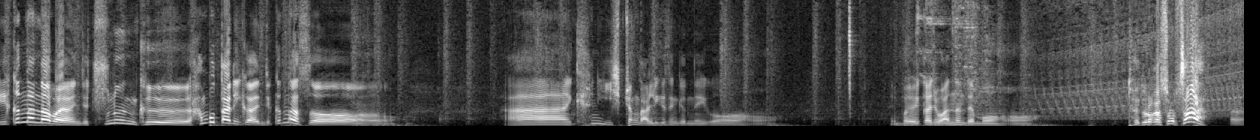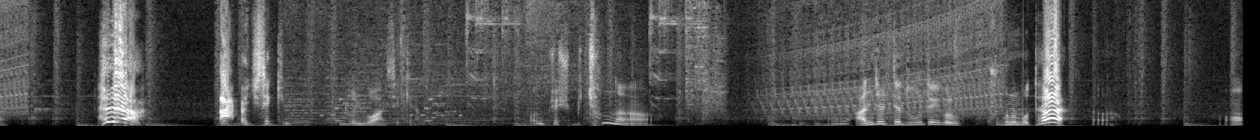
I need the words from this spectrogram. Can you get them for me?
이게 끝났나 봐요. 이제 주는 그 한보따리가 이제 끝났어. 아 괜히 20장 날리게 생겼네 이거 뭐 여기까지 왔는데 뭐 어. 되돌아갈 수 없어 어. 해야 아 이 새끼 너 일로 와이 새끼야 아 이 자식 미쳤나 어? 앉을 때 누울 때 이걸 구분을 못해 어, 어?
